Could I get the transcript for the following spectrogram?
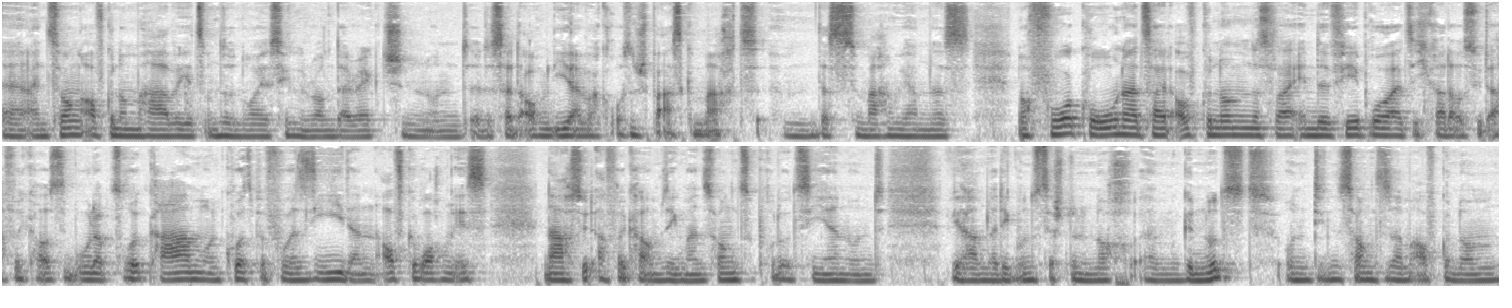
äh, einen Song aufgenommen habe, jetzt unsere neue Single Wrong Direction. Und äh, das hat auch mit ihr einfach großen Spaß gemacht, ähm, das zu machen. Wir haben das noch vor Corona-Zeit aufgenommen. Das war Ende Februar, als ich gerade aus Südafrika aus dem Urlaub zurückkam und kurz bevor sie dann aufgebrochen ist nach Südafrika, um Sing meinen Song zu produzieren. Und wir haben da die Gunst der Stunde noch ähm, genutzt und diesen Song zusammen aufgenommen.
